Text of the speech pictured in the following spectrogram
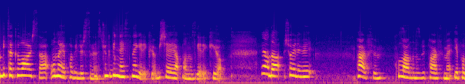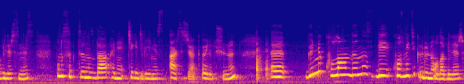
Bir takı varsa ona yapabilirsiniz. Çünkü bir nesne gerekiyor. Bir şey yapmanız gerekiyor. Ya da şöyle bir parfüm, kullandığınız bir parfüme yapabilirsiniz. Bunu sıktığınızda hani çekiciliğiniz artacak. Öyle düşünün. Ee, günlük kullandığınız bir kozmetik ürünü olabilir.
